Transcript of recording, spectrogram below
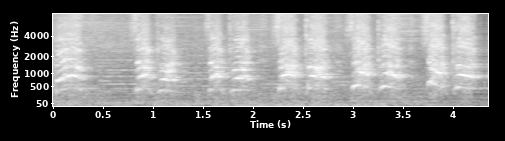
Clamps! Shot clock! Shot clock! Shot clock! Shot clock! Shot clock!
